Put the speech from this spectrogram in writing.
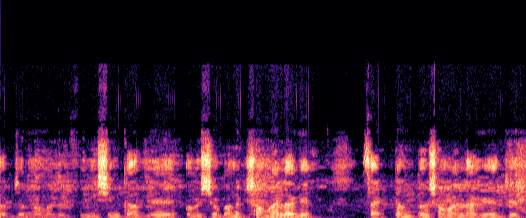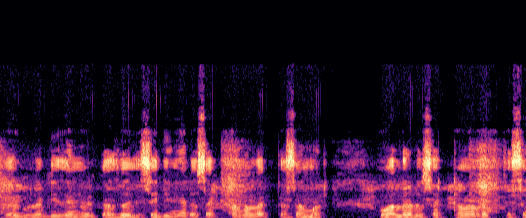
তার জন্য আমাদের ফিনিশিং কাজে অবশ্য অনেক সময় লাগে। সাইড টানতেও সময় লাগে, যেহেতু এগুলো ডিজাইনের কাজ, ওই সিলিংয়েরও সাইড টানা লাগতেছে আমার, ওয়ালেরও সাইড টানা লাগতেছে।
